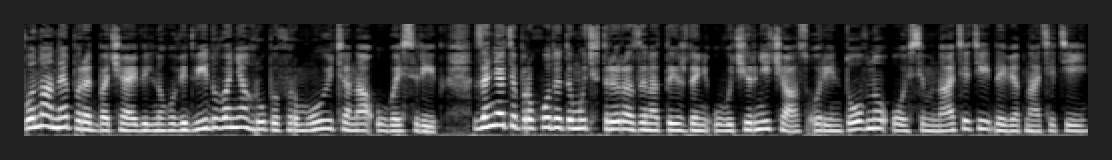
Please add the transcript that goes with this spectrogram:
Вона не передбачає вільного відвідування. Групи формуються на увесь рік. Заняття проходитимуть три рази на тиждень у вечірній час, орієнтовно о 17-19.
